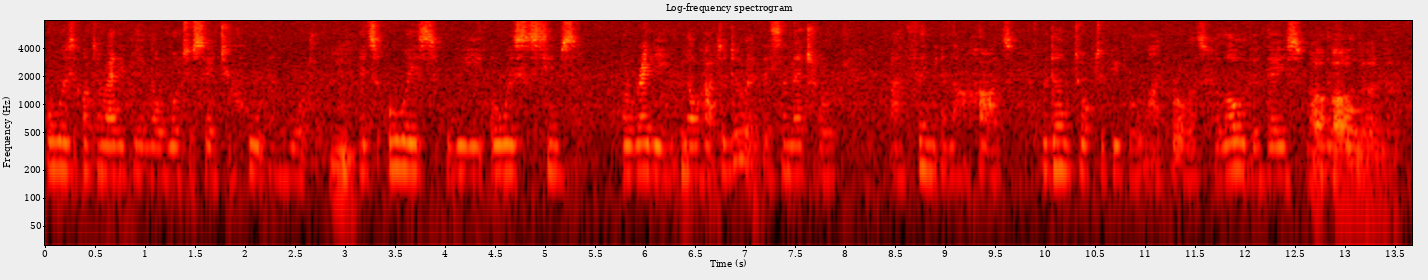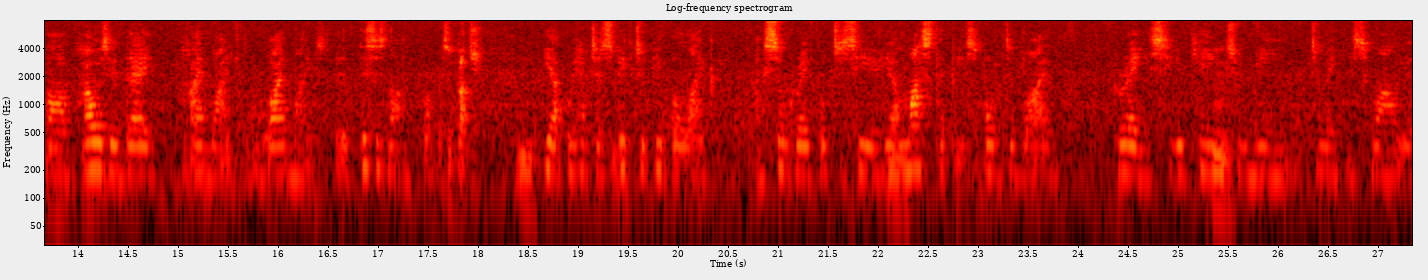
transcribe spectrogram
always automatically know what to say to who and what. Mm. It's always we always seems already know how to do it. It's a natural uh, thing in our hearts. We don't talk to people like robots. Hello, the day is wonderful. oh, no, no. Uh, how is your day? Hi, mate. Bye. Uh, This is not a proper speech. Mm. Yeah, we have to speak to people like, I'm so grateful to see you. You're a Mm. masterpiece of divine grace. You came Mm. to me to make me smile. You're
